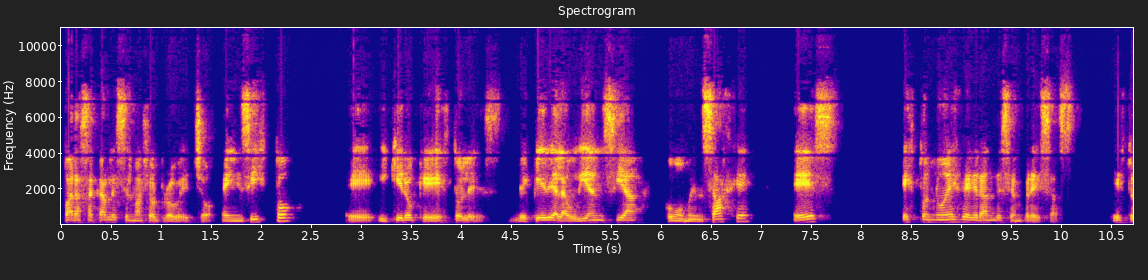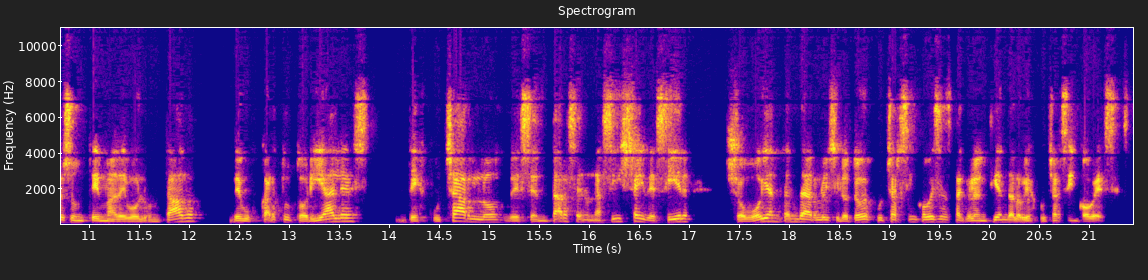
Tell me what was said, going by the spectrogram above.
para sacarles el mayor provecho. E insisto, eh, y quiero que esto les le quede a la audiencia como mensaje, es, esto no es de grandes empresas. Esto es un tema de voluntad, de buscar tutoriales, de escucharlos, de sentarse en una silla y decir, yo voy a entenderlo y si lo tengo que escuchar cinco veces hasta que lo entienda, lo voy a escuchar cinco veces.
